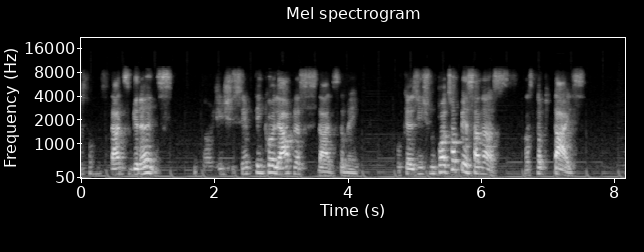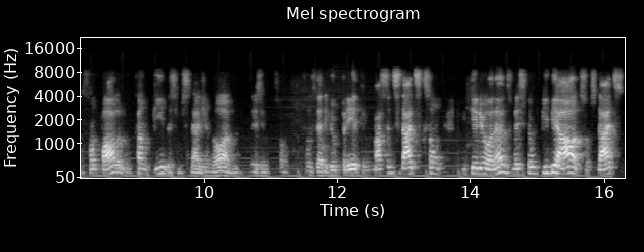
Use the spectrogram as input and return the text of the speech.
são cidades grandes. Então a gente sempre tem que olhar para essas cidades também. Porque a gente não pode só pensar nas, nas capitais. São Paulo, Campinas, uma cidade enorme, por exemplo, são, são cidade Rio Preto, tem bastante cidades que são interioranas, mas tem um PIB alto, são cidades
